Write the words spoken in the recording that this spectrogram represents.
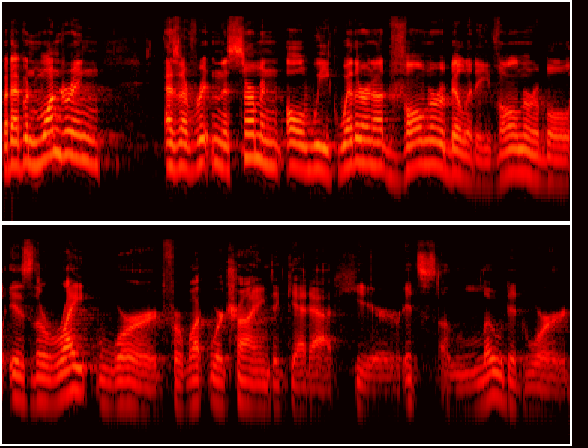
But I've been wondering, as I've written this sermon all week, whether or not vulnerability, vulnerable, is the right word for what we're trying to get at here. It's a loaded word.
